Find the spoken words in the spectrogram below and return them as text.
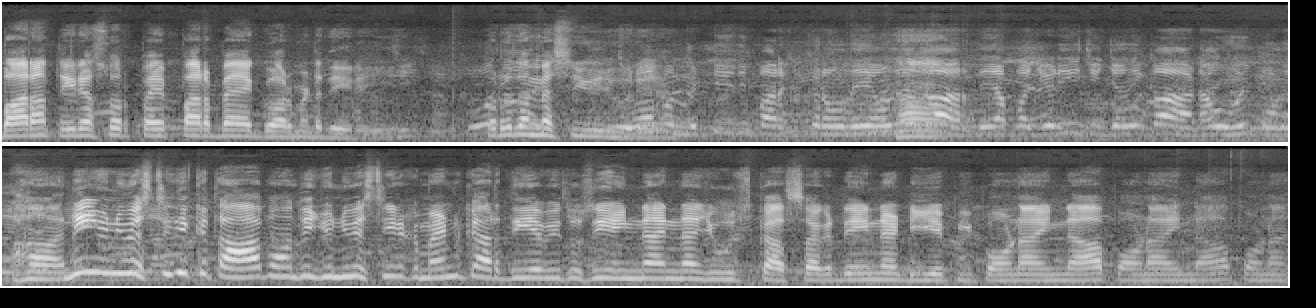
12 1300 ਰੁਪਏ ਪਰ ਬੈਗ ਗਵਰਨਮੈਂਟ ਦੇ ਰਹੀ ਹੈ ਪਰ ਉਹਦਾ ਮਿਸਯੂਜ਼ ਹੋ ਜੋ ਰਿਹਾ। ਆਪਾਂ ਮਿੱਟੀ ਦੀ ਪਰਖ ਕਰਾਉਂਦੇ ਆ ਉਹਦੇ ਆਧਾਰ ਤੇ ਆਪਾਂ ਜਿਹੜੀਆਂ ਚੀਜ਼ਾਂ ਦੀ ਘਾਟ ਆ ਉਹੀ ਪਾਉਣੇ ਆ। ਹਾਂ ਨਹੀਂ ਯੂਨੀਵਰਸਿਟੀ ਦੀ ਕਿਤਾਬ ਆਉਂਦੀ ਯੂਨੀਵਰਸਿਟੀ ਰეკਮੈਂਡ ਕਰਦੀ ਹੈ ਵੀ ਤੁਸੀਂ ਇੰਨਾ ਇੰਨਾ ਯੂਜ਼ ਕਰ ਸਕਦੇ ਇੰਨਾ ਡੀਏਪੀ ਪਾਉਣਾ ਇੰਨਾ ਆਹ ਪਾਉਣਾ ਇੰਨਾ ਆਹ ਪਾਉਣਾ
